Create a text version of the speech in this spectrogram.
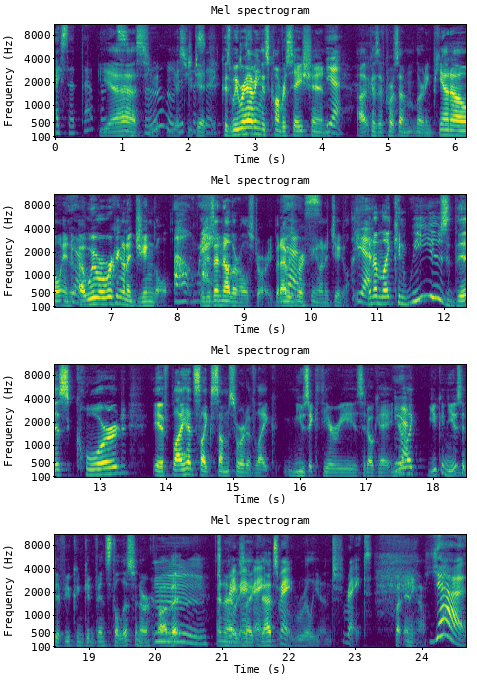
I said that once? Yes, you, Oh, yes, you did. Because we were having this conversation. Yeah. Because of course I'm learning piano, and Yeah. uh, we were working on a jingle. Oh, right. Which is another whole story, but I was working on a jingle. Yeah. And I'm like, can we use this chord if had like some sort of like music theory? Is it okay? And you're Yeah. like, you can use it if you can convince the listener of it. Mm. And I was right, like, right, that's right. brilliant. Right. But anyhow, Yeah.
